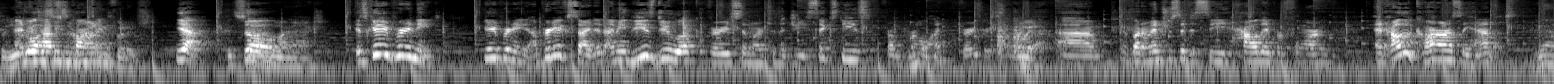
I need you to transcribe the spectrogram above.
So you and we'll have some some running footage. Yeah, It's so it's gonna be pretty neat. It's gonna be pretty neat. I'm pretty excited. I mean, these do look very similar to the G60s from Proline. Very, very similar. Oh yeah. Um, but I'm interested to see how they perform and how the car honestly handles. Yeah.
